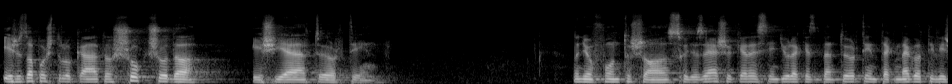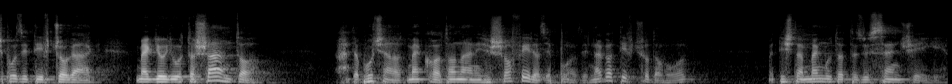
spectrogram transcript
és az apostolok által sok csoda és jel történt. Nagyon fontos az, hogy az első keresztény gyülekezetben történtek negatív és pozitív csodák. Meggyógyult a sánta, Hát de bocsánat, meghalt Annán és a Safér, az egy, az egy negatív csoda volt, mert Isten megmutatta az ő szentségét.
